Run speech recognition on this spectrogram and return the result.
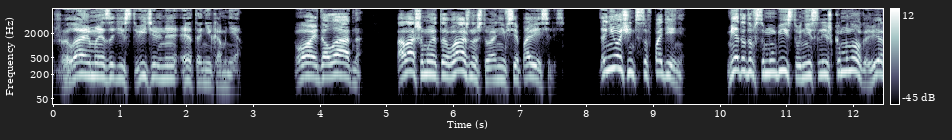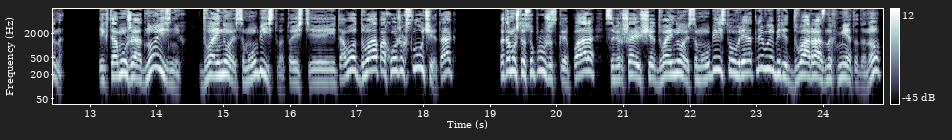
Желаемое за действительное — это не ко мне». «Ой, да ладно! По-вашему, это важно, что они все повесились? Да не очень-то совпадение. Методов самоубийства не слишком много, верно? И к тому же одно из них — двойное самоубийство, то есть э, и того два похожих случая, так? Потому что супружеская пара, совершающая двойное самоубийство, вряд ли выберет два разных метода. Ну,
